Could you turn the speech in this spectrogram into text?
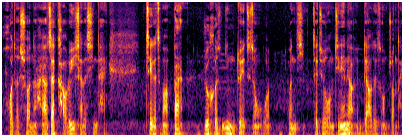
或者说呢还要再考虑一下的心态。这个怎么办？如何应对这种问问题？这就是我们今天聊聊的这种状态。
